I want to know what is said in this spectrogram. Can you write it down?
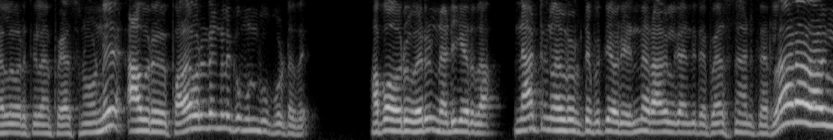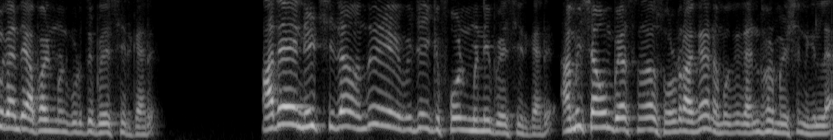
நிலவரத்தைலாம் பேசணும்னு அவர் பல வருடங்களுக்கு முன்பு போட்டது. அப்போ அவர் வெறும் நடிகர் தான். நாட்டு நிலவரத்தை பற்றி அவர் என்ன ராகுல் காந்திகிட்ட பேசினான்னு தெரில ஆனால் ராகுல் காந்தி அப்பாயின்மெண்ட் கொடுத்து பேசியிருக்காரு. அதே நீட்சி தான் வந்து விஜய்க்கு ஃபோன் பண்ணி பேசியிருக்காரு. அமித்ஷாவும் பேசுனதா சொல்கிறாங்க நமக்கு கன்ஃபர்மேஷன் இல்லை.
